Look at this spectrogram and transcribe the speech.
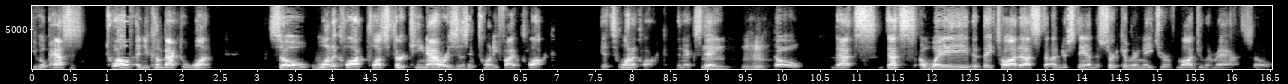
you go past 12 and you come back to one. So one o'clock plus 13 hours isn't 25 o'clock. It's one o'clock the next day. hmm So that's, that's a way that they taught us to understand the circular nature of modular math. So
